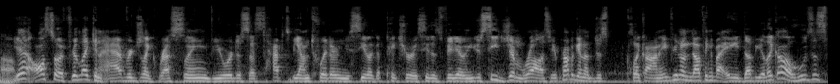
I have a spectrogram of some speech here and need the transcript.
Um, yeah. Also, if you're like an average like wrestling viewer, just that happens to be on Twitter, and you see like a picture, you see this video, and you just see Jim Ross, you're probably gonna just click on it. If you know nothing about AEW, like, oh, who's this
